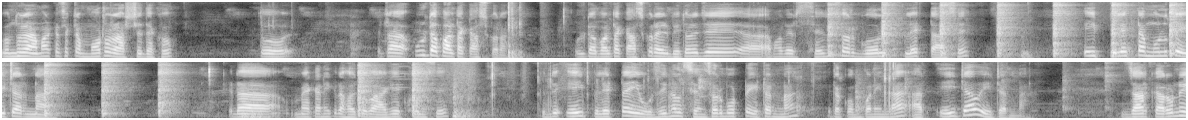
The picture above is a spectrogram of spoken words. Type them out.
বন্ধুরা, আমার কাছে একটা মোটর আসছে, দেখো। তো এটা উল্টাপাল্টা কাজ করা। উল্টাপাল্টা কাজ করা। এর ভিতরে যে আমাদের সেন্সর গোল প্লেটটা আছে, এই প্লেটটা মূলত এটার না। এটা মেকানিকরা হয়তো বা আগে খুলছে, কিন্তু এই প্লেটটা, এই অরিজিনাল সেন্সর বোর্ডটা এটার না, এটা কোম্পানির না, আর এইটাও এইটার না। যার কারণে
